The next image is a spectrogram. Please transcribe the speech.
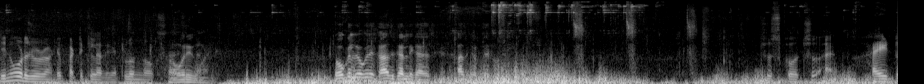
దీన్ని కూడా చూడండి పర్టికులర్గా ఎట్లా ఉందో ఒకసారి. కాదు కాదు కాదు చూసుకోవచ్చు. హైట్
